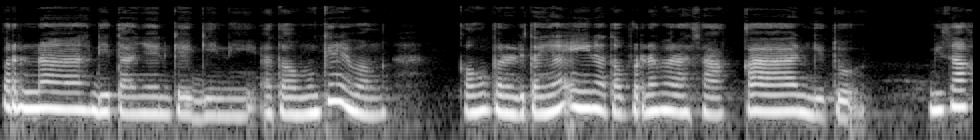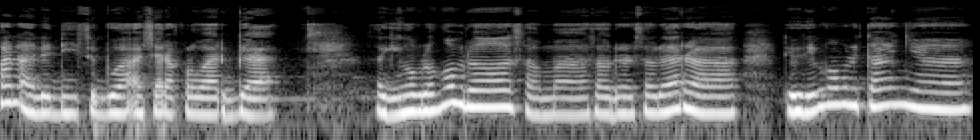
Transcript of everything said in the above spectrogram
pernah ditanyain kayak gini? Atau mungkin emang kamu pernah ditanyain atau pernah merasakan gitu? Misalkan ada di sebuah acara keluarga lagi ngobrol-ngobrol sama saudara-saudara tiba-tiba kamu ditanya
